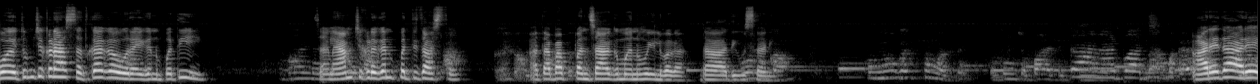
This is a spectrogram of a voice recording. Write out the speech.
होय तुमच्याकडे असतात का गौराई गणपती? चांगलं आमच्याकडे गणपतीच असतो. आता बाप्पांचं आगमन होईल बघा दहा दिवसांनी. अरे दा अरे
